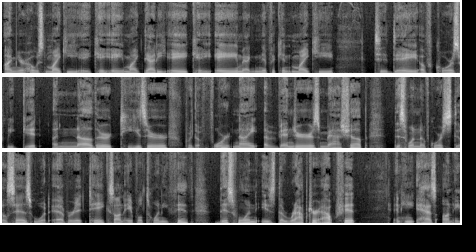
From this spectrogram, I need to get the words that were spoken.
I'm your host, Mikey, aka Mike Daddy, aka Magnificent Mikey. Today, of course, we get another teaser for the Fortnite Avengers mashup. This one, of course, still says whatever it takes on April 25th. This one is the Raptor outfit and he has on a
